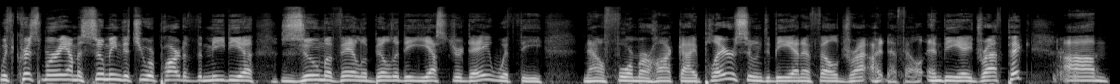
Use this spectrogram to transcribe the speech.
with Kris Murray. I'm assuming that you were part of the media Zoom availability yesterday with the now former Hawkeye player, soon to be NFL draft, NFL NBA draft pick. Um,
